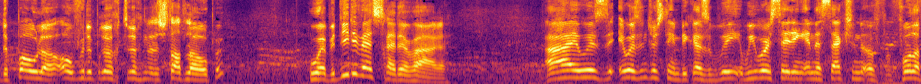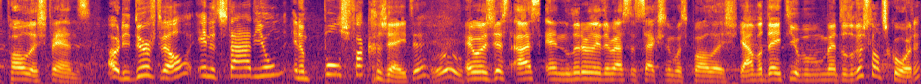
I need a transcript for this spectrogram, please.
de Polen over de brug terug naar de stad lopen. Hoe hebben die de wedstrijd ervaren? Uh, it was it was interesting because we we were sitting in a section of full of Polish fans. Oh, die durft wel in het stadion in een Pools vak gezeten. It was just us and literally the rest of the section was Polish. Ja, wat deed hij op het moment dat Rusland scoorde?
